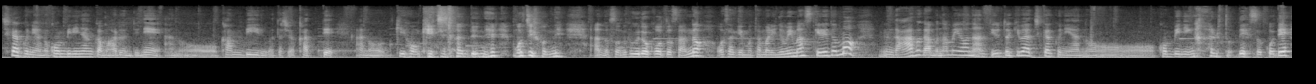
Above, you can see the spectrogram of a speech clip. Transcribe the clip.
近くにあのコンビニなんかもあるんでねあの缶ビール私は買ってあの基本ケチなんでね もちろんねあのそのフードコートさんのお酒もたまに飲みますけれどもガブガブ飲むよなんていう時は近くにあのコンビニがあるのでそこで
